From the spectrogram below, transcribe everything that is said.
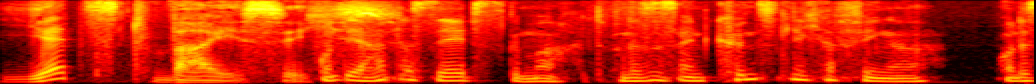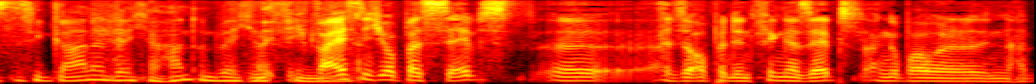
Jetzt weiß ich. Und er hat das selbst gemacht. Und das ist ein künstlicher Finger. Und es ist egal, in welcher Hand und welcher Finger. Ich weiß nicht, ob er es selbst, äh, also ob er den Finger selbst angebaut oder den hat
